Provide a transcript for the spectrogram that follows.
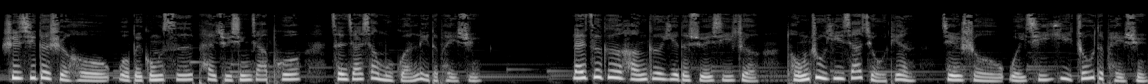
实习的时候，我被公司派去新加坡参加项目管理的培训，来自各行各业的学习者同住一家酒店，接受为期一周的培训。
